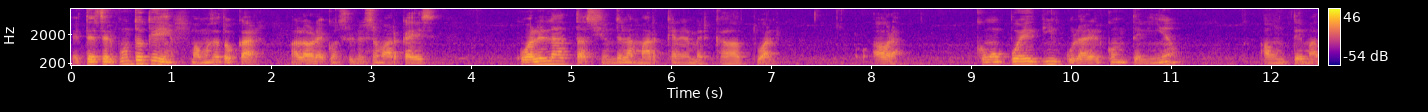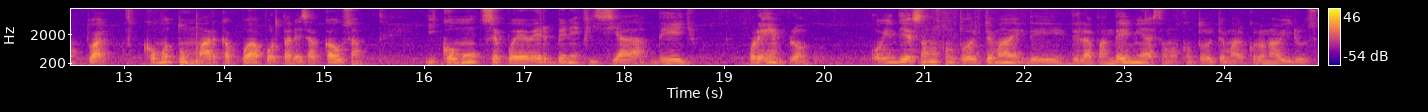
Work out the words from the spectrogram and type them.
El tercer punto que vamos a tocar a la hora de construir nuestra marca es cuál es la adaptación de la marca en el mercado actual. Ahora, ¿cómo puedes vincular el contenido a un tema actual? ¿Cómo tu marca puede aportar esa causa y cómo se puede ver beneficiada de ello? Por ejemplo, hoy en día estamos con todo el tema de, la pandemia, estamos con todo el tema del coronavirus,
